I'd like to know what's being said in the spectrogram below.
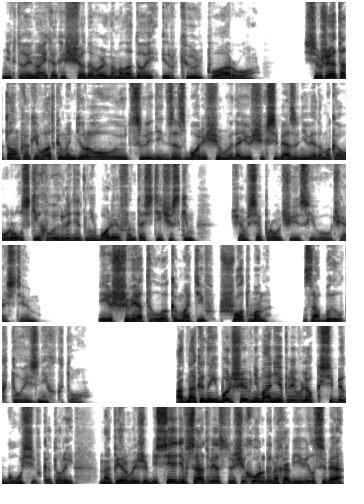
никто иной, как еще довольно молодой Иркюль Пуаро — Сюжет о том, как его откомандировывают следить за сборищем выдающих себя за неведомо кого русских, выглядит не более фантастическим, чем все прочие с его участием. И швед-локомотив Шотман забыл, кто из них кто. Однако наибольшее внимание привлек к себе Гусев, который на первой же беседе в соответствующих органах объявил себя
